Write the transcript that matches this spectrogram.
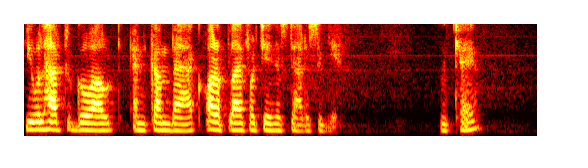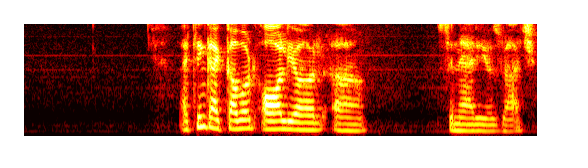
you will have to go out and come back or apply for change of status again. Okay. I think I covered all your uh, scenarios, Raj.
